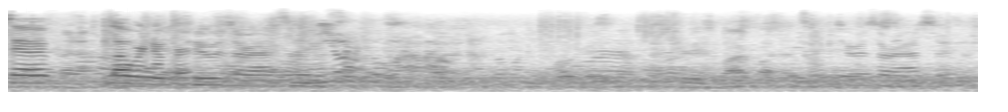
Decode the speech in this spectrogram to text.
The lower number. Two is our acid. Choose what? Two is our acid.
